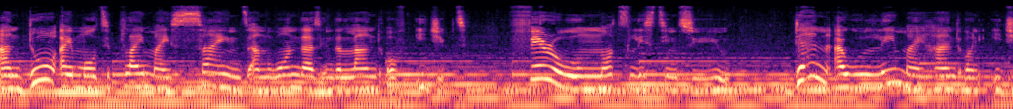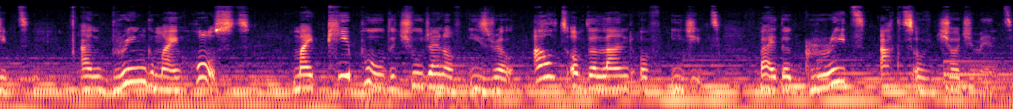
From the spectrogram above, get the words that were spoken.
and though I multiply my signs and wonders in the land of Egypt, Pharaoh will not listen to you. Then I will lay my hand on Egypt and bring my host, my people, the children of Israel, out of the land of Egypt by the great acts of judgment.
